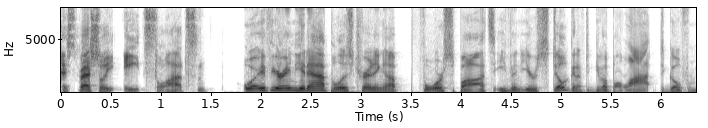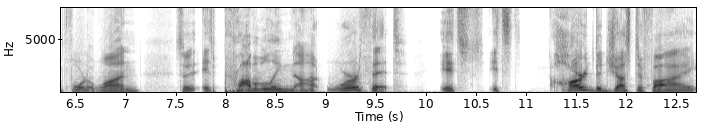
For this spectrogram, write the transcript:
especially eight slots. Or if you're Indianapolis trading up four spots, even you're still gonna have to give up a lot to go from four to one. So it's probably not worth it. It's it's hard to justify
